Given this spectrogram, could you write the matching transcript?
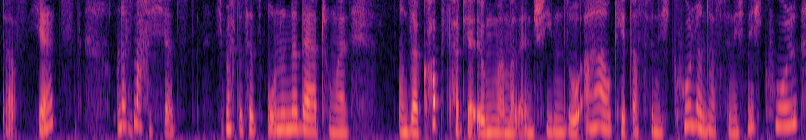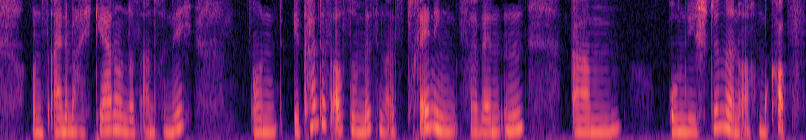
das jetzt und das mache ich jetzt. Ich mache das jetzt ohne eine Wertung, weil unser Kopf hat ja irgendwann mal entschieden, so, ah, okay, das finde ich cool und das finde ich nicht cool und das eine mache ich gerne und das andere nicht. Und ihr könnt es auch so ein bisschen als Training verwenden, ähm, um die Stimme in eurem Kopf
